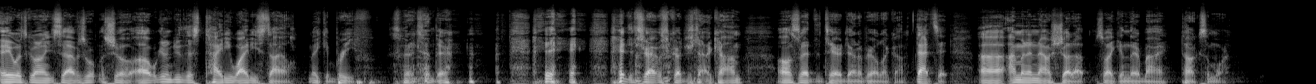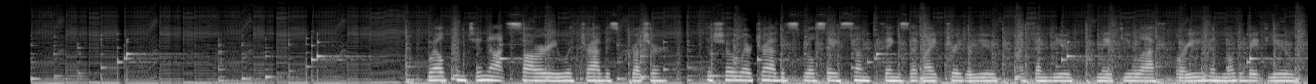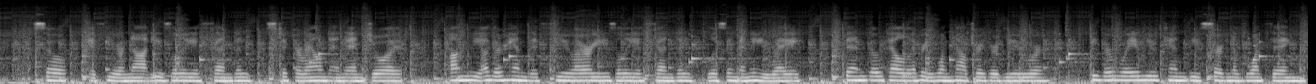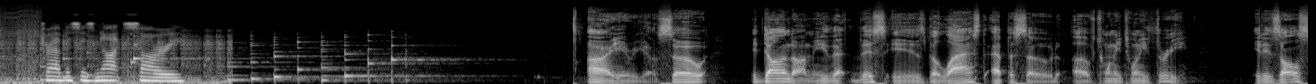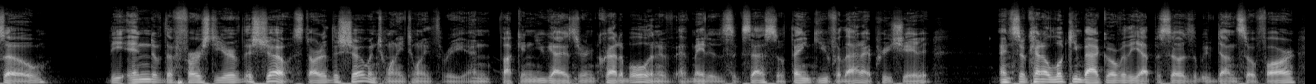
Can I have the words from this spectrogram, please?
Hey, what's going on, you savage? Welcome to the show. Uh, we're going to do this tidy whitey style. Make it brief. That's what I did there. Head to traviscrutcher.com. Also at the tearitdownapparel.com. That's it. Uh, I'm going to now shut up so I can thereby talk some more. Welcome to Not Sorry with Travis Crutcher, the show where Travis will say some things that might trigger you, offend you, make you laugh, or even motivate you. So, if you're not easily offended, stick around and enjoy. On the other hand, if you are easily offended, listen anyway. Then go tell everyone how triggered you were. Either way, you can be certain of one thing Travis is not sorry. All right, here we go. So it dawned on me that this is the last episode of 2023. It is also the end of the first year of this show. Started the show in 2023, and fucking you guys are incredible and have, have made it a success. So thank you for that. I appreciate it. And so, kind of looking back over the episodes that we've done so far,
